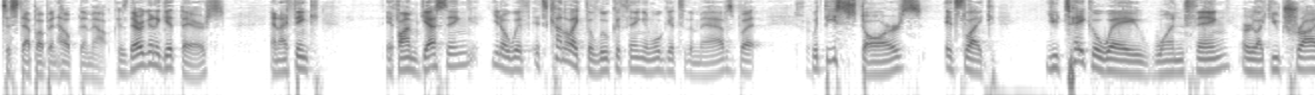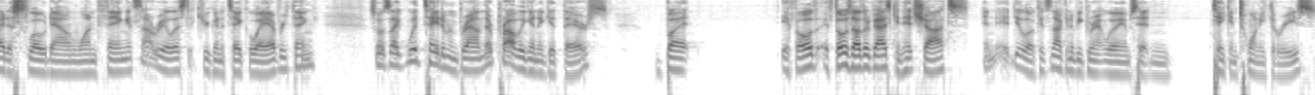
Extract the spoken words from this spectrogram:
to step up and help them out because they're going to get theirs. And I think if I'm guessing, you know, with it's kind of like the Luka thing, and we'll get to the Mavs, but with these stars, it's like you take away one thing or like you try to slow down one thing. It's not realistic. You're going to take away everything. So it's like with Tatum and Brown, they're probably going to get theirs, but if if those other guys can hit shots, and it, look, it's not going to be Grant Williams hitting taking 23s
